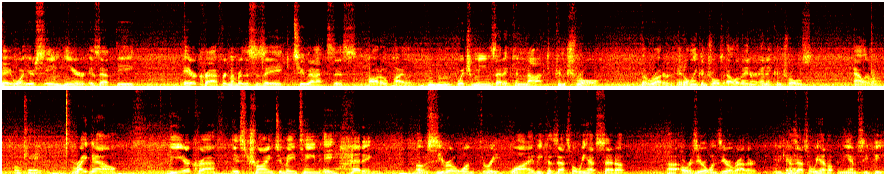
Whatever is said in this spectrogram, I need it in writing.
Okay, what you're seeing here is that the aircraft, remember this is a two-axis autopilot, mm-hmm. which means that it cannot control the rudder. It only controls elevator and it controls aileron. Okay. Right now, the aircraft is trying to maintain a heading of 013. Why? Because that's what we have set up, uh, or 010 rather, because Okay. that's what we have up in the MCP.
